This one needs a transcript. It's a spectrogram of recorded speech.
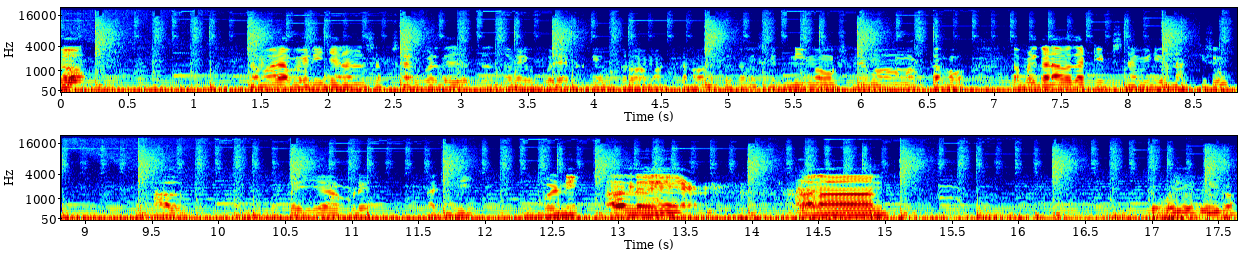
તો તમારા ભાઈની ચેનલને સબસ્ક્રાઈબ કરી દેજો. તો તમે ઉબર એક એવું કરવા માંગતા હો, તો તમે સિડનીમાં ઓસ્ટ્રેલિયામાં આવવા માંગતા હો, તો આપણે ઘણા બધા ટિપ્સના વીડિયો નાખીશું. તો હાલ તમને બતાવીએ આપણે આજની ઉબરની અને આનંદ! તો ભાઈઓ જોઈ લો.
